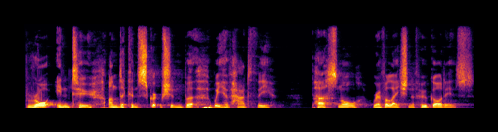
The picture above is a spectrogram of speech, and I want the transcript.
brought into under conscription, but we have had the personal revelation of who God is.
